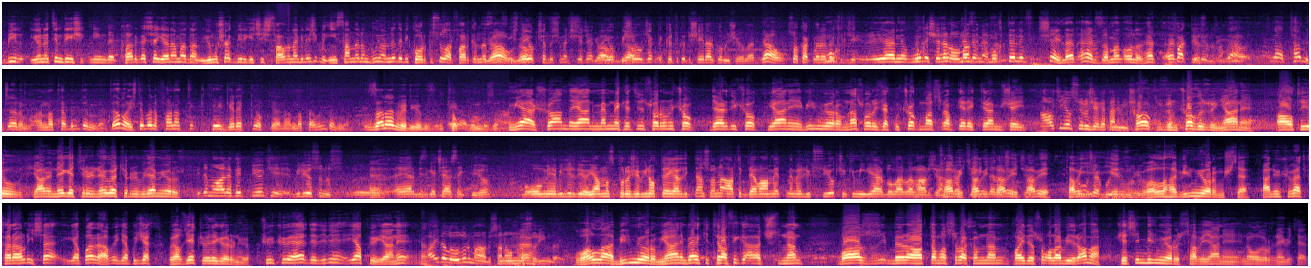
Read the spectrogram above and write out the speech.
bir yönetim değişikliğinde kargaşa yaramadan yumuşak bir geçiş sağlanabilecek mi? İnsanların bu yönde de bir korkusu var farkındasınız. Ya, işte yok, yok, çatışma çıkacak da ya, yok bir şey olacak da kötü kötü şeyler konuşuyorlar. Ya Sokaklara dökülecek. yani Böyle şeyler olmaz değil mi efendim? Muhtelif şeyler her zaman olur. Her, her Ufak diyorsunuz ama, Ya? Ya tabii canım anlatabildim mi? Ama işte böyle fanatik şey gerek yok yani anlatabildim mi? Zarar veriyor bizim toplumumuza. Ya şu anda yani memleketin sorunu çok, derdi çok. Yani bilmiyorum nasıl olacak bu çok masraf gerektiren bir şey. 6 yıl sürecek efendim inşallah. Çok uzun, çok uzun yani. 6 yıl yani ne getirir ne götürür bilemiyoruz. Bir de muhalefet diyor ki biliyorsunuz e, Evet. eğer biz geçersek diyor bu olmayabilir diyor. Yalnız proje bir noktaya geldikten sonra artık devam etmeme lüksü yok çünkü milyar dolarlar harcanacak. Tabii tabii tabii açılacak. tabii. Tabii Ne olacak bu işin 20 sonu? vallahi bilmiyorum işte. Yani hükümet kararlıysa yapar abi, yapacak. Vaziyet öyle görünüyor. Çünkü her dediğini yapıyor yani. Faydalı olur mu abi? Sana onu da He. sorayım da. Vallahi bilmiyorum yani belki trafik açısından bazı bir rahatlaması bakımından faydası olabilir ama kesin bilmiyoruz tabii yani ne olur ne biter.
